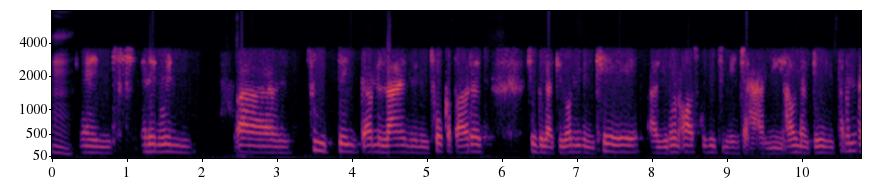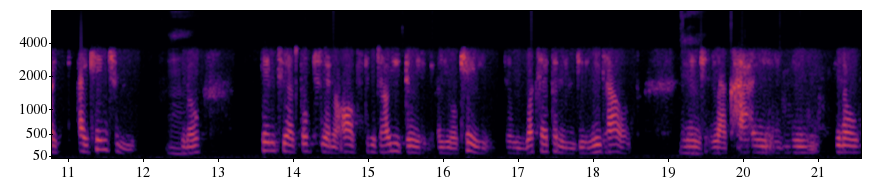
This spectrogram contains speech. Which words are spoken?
Mm. and and then when uh, two days down the line, when we talk about it, she'll be like, "You don't even care. Uh, you don't ask me to me, how am I doing?" But I'm like, "I came to you, Mm. you know, came to you, I spoke to you, and I asked, you, "How are you doing? Are you okay? Um, What's happening? Do you need help?" And then she's like, "Hi, you, you know."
